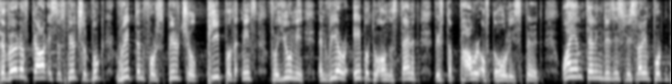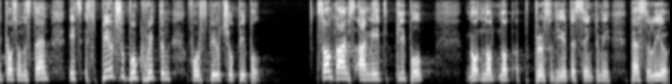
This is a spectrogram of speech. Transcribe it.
The Word of God is a spiritual book written for spiritual people. That means for you and me. And we are able to understand it with the power of the Holy Spirit. Why I'm telling you this is very important because understand it's a spiritual book written for spiritual people. Sometimes I meet people, not, not, not a person here that's saying to me, Pastor Leo,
